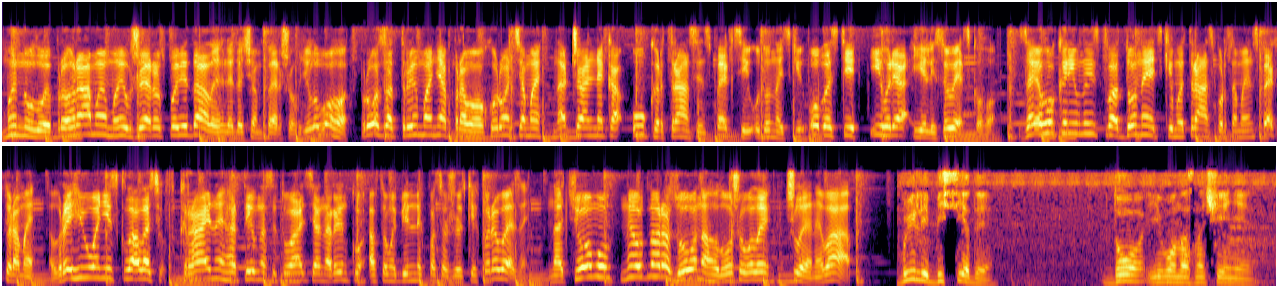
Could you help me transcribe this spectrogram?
Минулої програми ми вже розповідали глядачам першого ділового про затримання правоохоронцями начальника Укртрансінспекції у Донецькій області Ігоря Єлісовецького. За його керівництва донецькими транспортними інспекторами в регіоні склалась вкрай негативна ситуація на ринку автомобільних пасажирських перевезень. На цьому неодноразово наголошували члени ВААП. Были беседы до его назначения, Э,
